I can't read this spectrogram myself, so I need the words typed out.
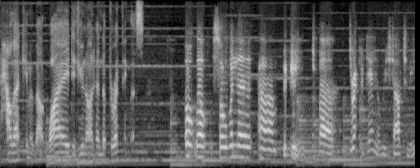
how that came about. Why did you not end up directing this? Oh well, so when the um, uh, director Daniel reached out to me,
